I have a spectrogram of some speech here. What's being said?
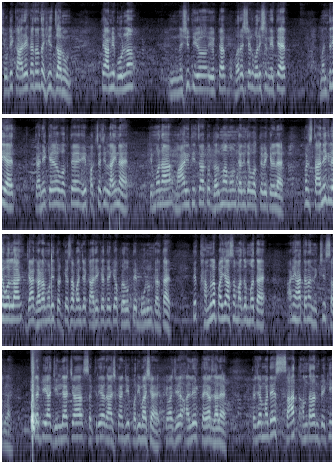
शेवटी कार्यकर्त्यांचं हित जाणून ते आम्ही बोलणं निश्चित यो योग्य बरेचसे वरिष्ठ नेते आहेत मंत्री आहेत त्यांनी केलेलं वक्तव्य ही पक्षाची लाईन आहे किंवा महायुतीचा तो धर्म म्हणून त्यांनी ते वक्तव्य केलेलं आहे. पण स्थानिक लेवलला ज्या घडामोडी तटके साहेबांचे कार्यकर्ते किंवा प्रवक्ते बोलून करतायत ते थांबलं पाहिजे असं माझं मत आहे आणि हा त्यांना निश्चित सगळा आहे. म्हटलं की या जिल्ह्याच्या सक्रिय राजकारणाची परिभाषा आहे किंवा जे आलेख तयार झाला आहे त्याच्यामध्ये सात आमदारांपैकी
